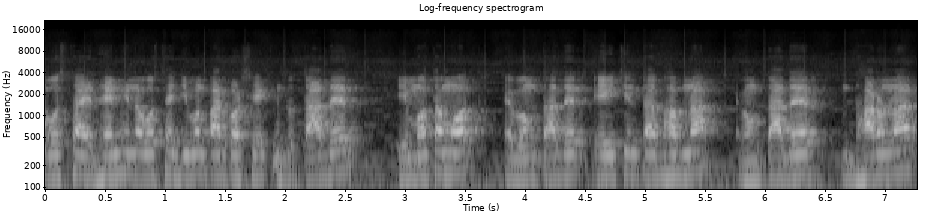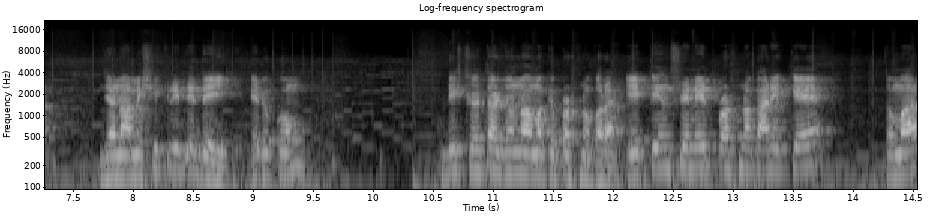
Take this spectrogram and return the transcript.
অবস্থায়, ধ্যানহীন অবস্থায় জীবন পার করছে, কিন্তু তাদের এই মতামত এবং তাদের এই চিন্তা ভাবনা এবং তাদের ধারণার যেন আমি স্বীকৃতি দেই, এরকম নিশ্চয়তার জন্য আমাকে প্রশ্ন করা। এই তিন শ্রেণির প্রশ্নকারীকে তোমার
